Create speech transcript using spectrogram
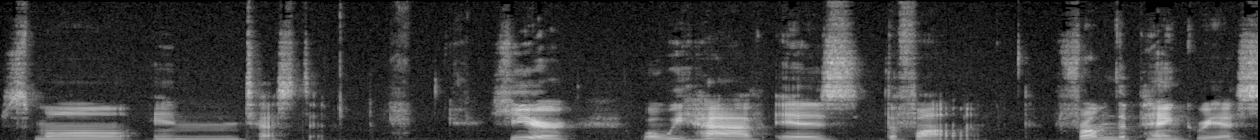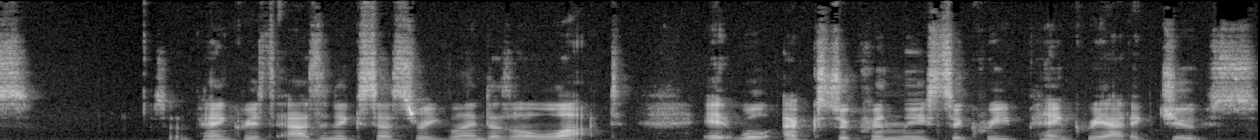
Small intestine. Here, what we have is the following. From the pancreas, so the pancreas as an accessory gland does a lot. It will exocrine secrete pancreatic juice.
